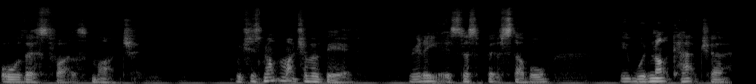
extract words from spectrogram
or this fuzz much, which is not much of a beard. Really, it's just a bit of stubble. It would not capture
